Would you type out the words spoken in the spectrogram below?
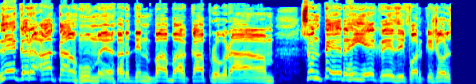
लेकर आता हूँ मैं हर दिन बाबा का प्रोग्राम सुनते रहिए क्रेजी फॉर किशोर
